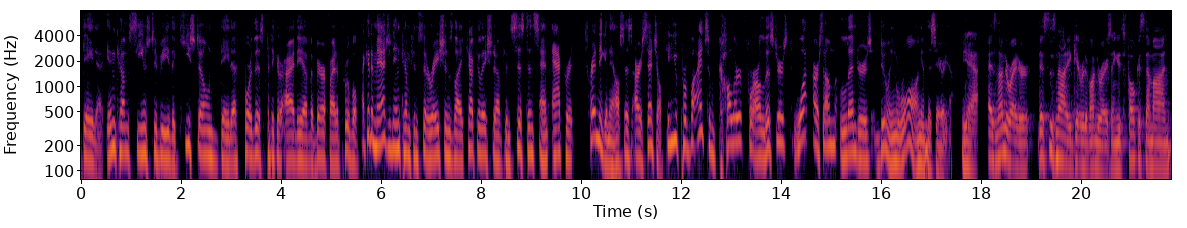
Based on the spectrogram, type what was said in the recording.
data, income seems to be the keystone data for this particular idea of a verified approval. I can imagine income considerations like calculation of consistent and accurate trending analysis are essential. Can you provide some color for our listeners? What are some lenders doing wrong in this area? Yeah. As an underwriter, this is not a get rid of underwriters thing. It's focus them on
